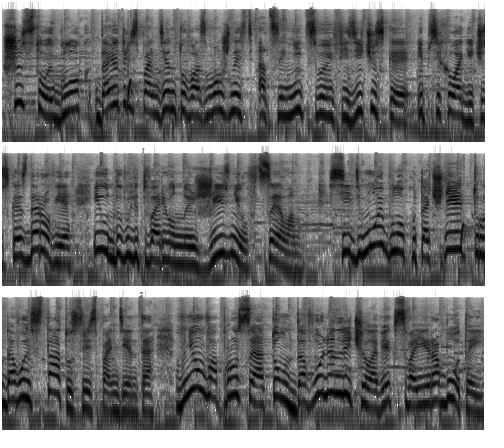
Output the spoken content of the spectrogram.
Шестой блок дает респонденту возможность оценить свое физическое и психологическое здоровье и удовлетворенность жизнью в целом. Седьмой блок уточняет трудовой статус респондента. В нем вопросы о том, доволен ли человек своей работой.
